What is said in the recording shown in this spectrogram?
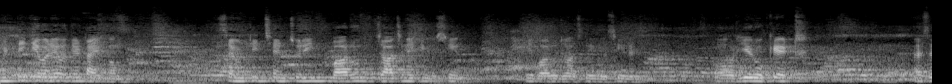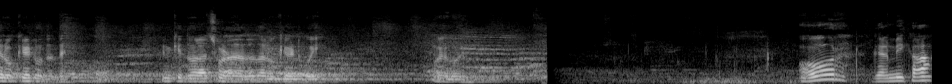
मिट्टी के बने होते हैं टाइम बम सेवनटीन सेंचुरी बारूद जांचने की मशीन। ये बारूद जांचने की मशीन है। और ये रॉकेट ऐसे रॉकेट होते थे। इनके द्वारा छोड़ा जाता था रॉकेट कोई। ओए ओए और गर्मी का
